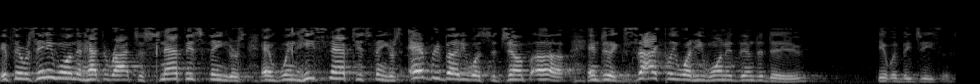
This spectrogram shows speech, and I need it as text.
if there was anyone that had the right to snap his fingers, and when he snapped his fingers, everybody was to jump up and do exactly what he wanted them to do, it would be Jesus.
